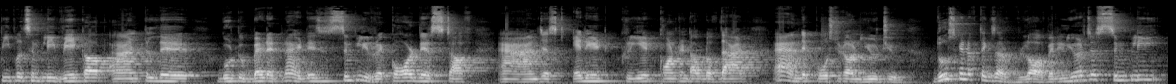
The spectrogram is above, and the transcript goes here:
people simply wake up and till they go to bed at night, they just simply record their stuff and just edit, create content out of that, and they post it on YouTube. Those kind of things are vlog, wherein you are just simply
